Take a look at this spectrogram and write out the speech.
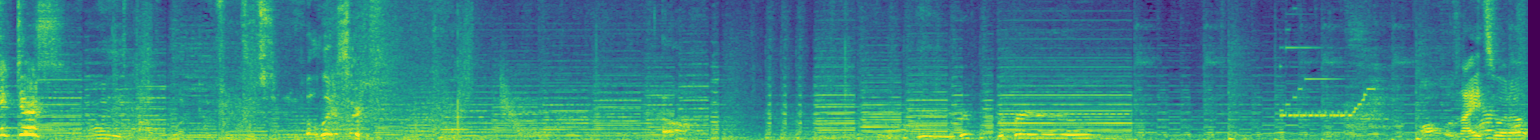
Take this! These powerful blood potions and elixirs. Oh. All those knights went up.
